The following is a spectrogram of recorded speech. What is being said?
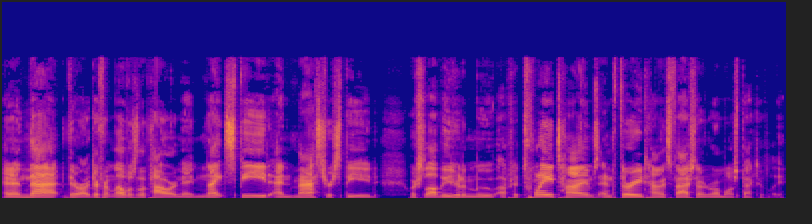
and in that there are different levels of the power named Knight Speed and Master Speed, which allow the user to move up to 20 times and 30 times faster than normal, respectively.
